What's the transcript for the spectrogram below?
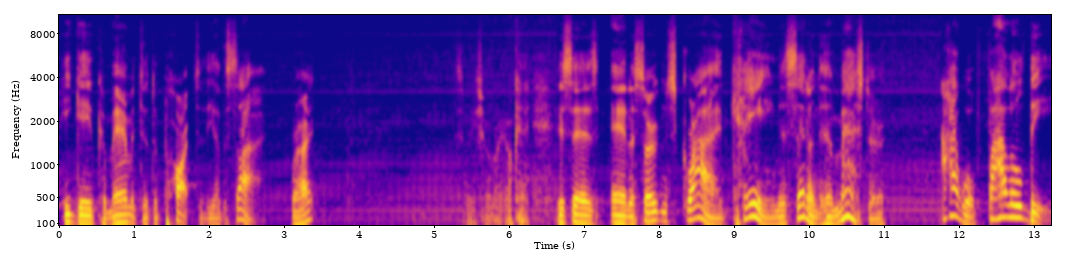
he gave commandment to depart to the other side. Right? Let's make sure, I'm right? Okay. It says, And a certain scribe came and said unto him, Master, I will follow thee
